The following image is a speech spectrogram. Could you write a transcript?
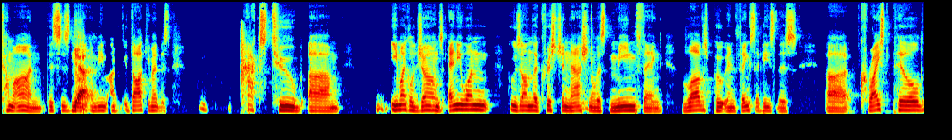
come on! This is not. Yeah. I mean, I document this. Pax Tube, um, E. Michael Jones. Anyone who's on the Christian nationalist meme thing loves Putin. Thinks that he's this uh, Christ-pilled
